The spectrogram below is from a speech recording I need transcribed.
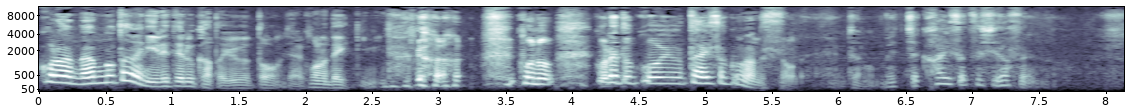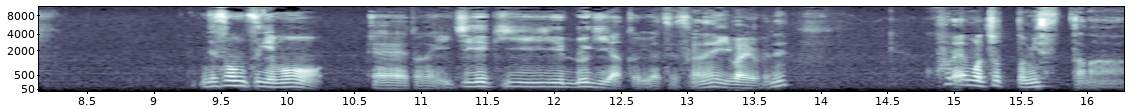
これは何のために入れてるかというと、みたいな、このデッキに。なんか、この、これとこういう対策なんですよね。みたいなめっちゃ解説しだすねんな。で、その次も、えっ、ー、とね、一撃ルギアというやつですかね、いわゆるね。これもちょっとミスったな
